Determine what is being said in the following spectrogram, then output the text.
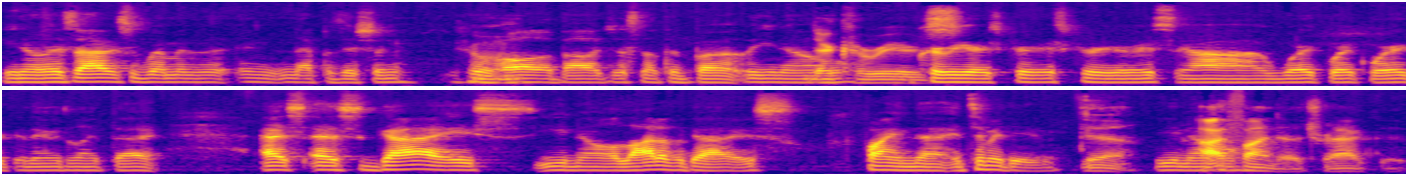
you know, there's obviously women in that position who are all about just nothing but you know Their careers. careers, careers, careers, uh, work, work, work, and everything like that. As as guys, you know, a lot of guys find that intimidating. Yeah, You know, I find it attractive.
